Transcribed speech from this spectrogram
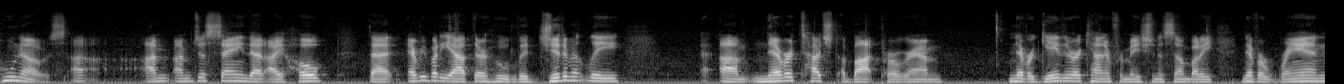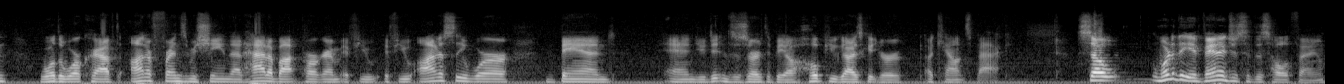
who knows? I'm I'm just saying that I hope that everybody out there who legitimately um, never touched a bot program, never gave their account information to somebody, never ran World of Warcraft on a friend's machine that had a bot program. If you if you honestly were banned and you didn't deserve to be, I hope you guys get your accounts back. So one of the advantages of this whole thing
